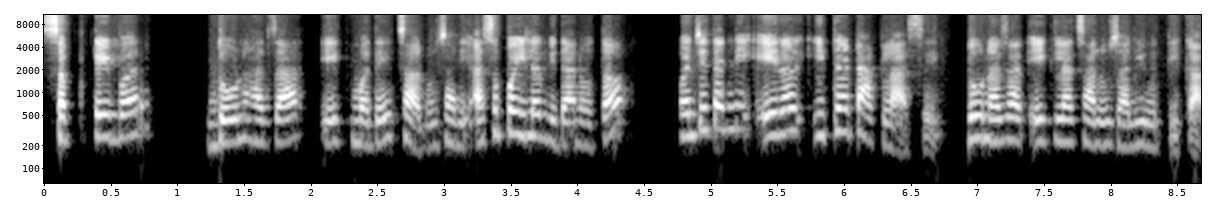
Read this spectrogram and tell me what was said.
September दोन हजार एक मध्ये चालू झाली. असं पहिलं विधान होतं. म्हणजे त्यांनी एरर इथं टाकला असेल. दोन हजार एक ला चालू झाली होती का?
